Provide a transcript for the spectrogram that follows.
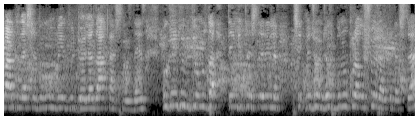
Merhaba arkadaşlar. Bugün bir videoyla daha karşınızdayız. Bugünkü videomuzda denge taşlarıyla çekmece oynayacağız. Bunun kuralı şöyle arkadaşlar.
